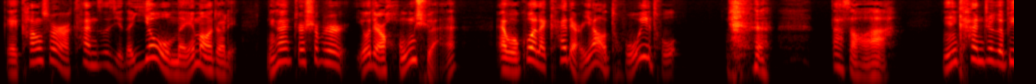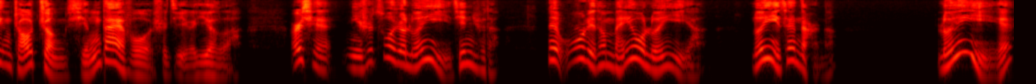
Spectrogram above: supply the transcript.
给康顺儿看自己的右眉毛这里。你看这是不是有点红癣？哎，我过来开点药涂一涂。大嫂啊，您看这个病找整形大夫是几个意思啊？而且你是坐着轮椅进去的，那屋里头没有轮椅呀？轮椅在哪儿呢？轮椅？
